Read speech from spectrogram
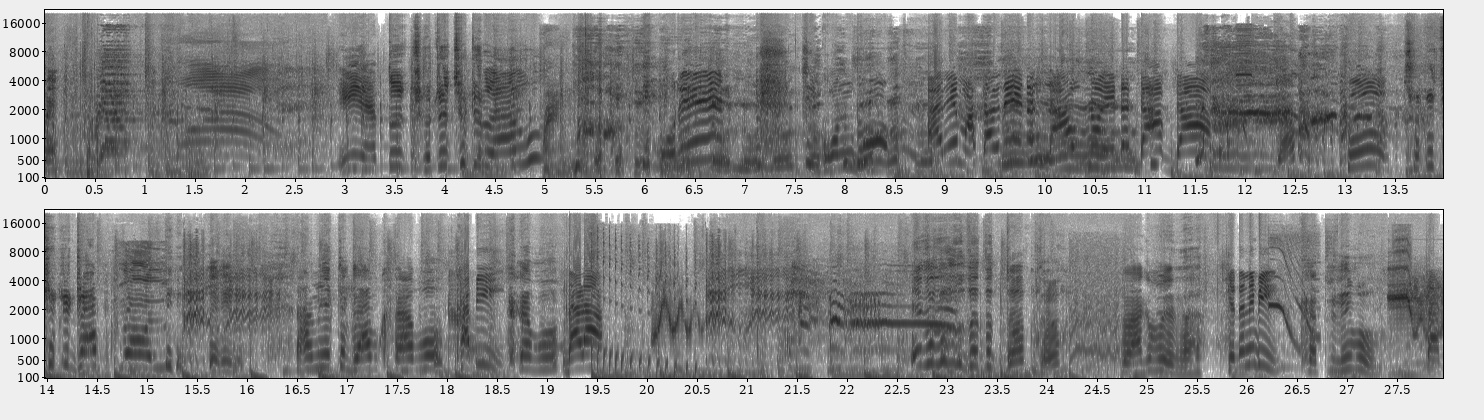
না। এই এত ছোট ছোট লাউ? ওরে কি গন্ধ? আরে মাথা রে এটা লাউ নয় এটা ডাব ডাব। ডাব? ছোট ছোট ডাব। আমি একটা ডাব খাব। খাবি? খাব। দাঁড়া। লাগবে না। কেটে নিবি? খাতে দেবো কাট।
